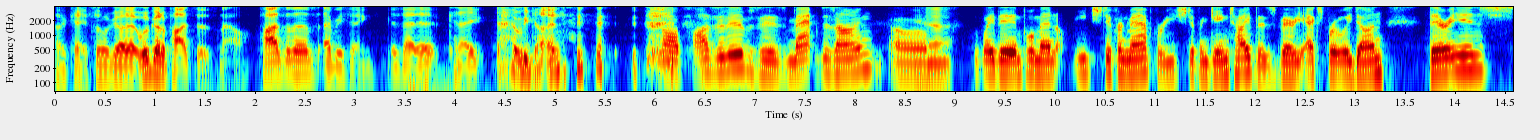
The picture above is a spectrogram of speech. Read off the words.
Okay, so we'll go to we'll go to positives now. Positives, everything. Is that it? Can I? Are we done? uh, positives is map design. Um, Yeah. The way they implement each different map for each different game type is very expertly done. There is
